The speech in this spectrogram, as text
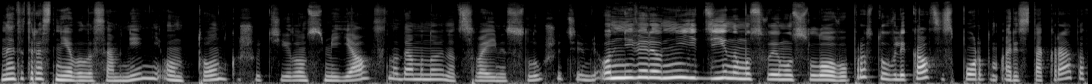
На этот раз не было сомнений, он тонко шутил, он смеялся надо мной, над своими слушателями. Он не верил ни единому своему слову, просто увлекался спортом аристократов,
